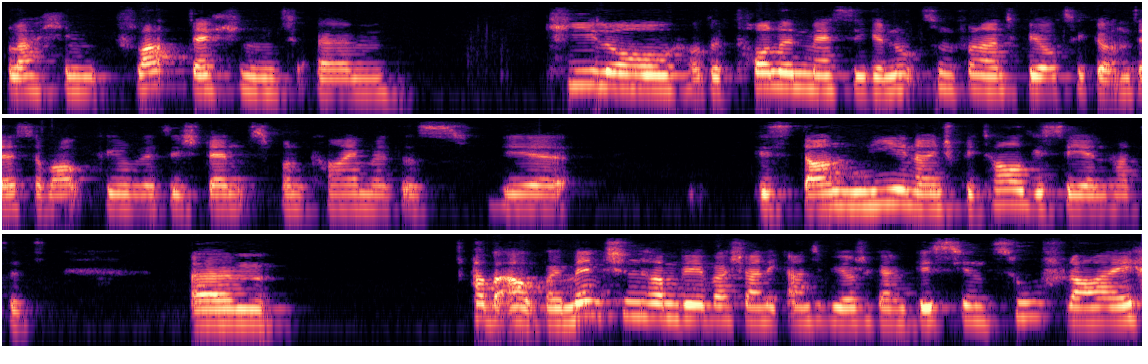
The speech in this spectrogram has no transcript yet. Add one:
flächen, flatdeckend ähm, Kilo- oder tonnenmäßige Nutzen von Antibiotika und deshalb auch viel Resistenz von Keime, dass wir bis dann nie in ein Spital gesehen hattet. Ähm, aber auch bei Menschen haben wir wahrscheinlich Antibiotika ein bisschen zu frei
